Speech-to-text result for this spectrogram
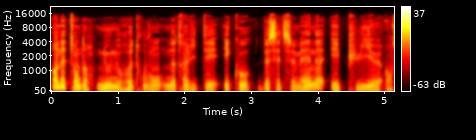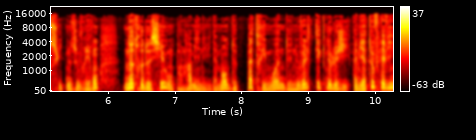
En attendant, nous nous retrouvons notre invité écho de cette semaine et puis euh, ensuite nous ouvrirons notre dossier où on parlera bien évidemment de patrimoine, de nouvelles technologies. À bientôt Flavie.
